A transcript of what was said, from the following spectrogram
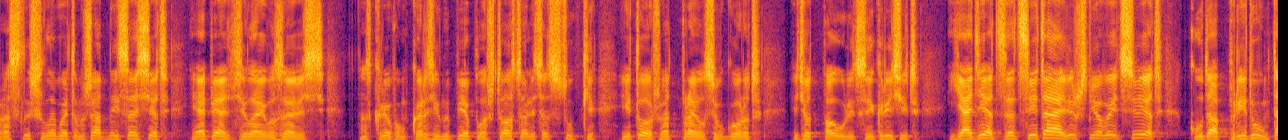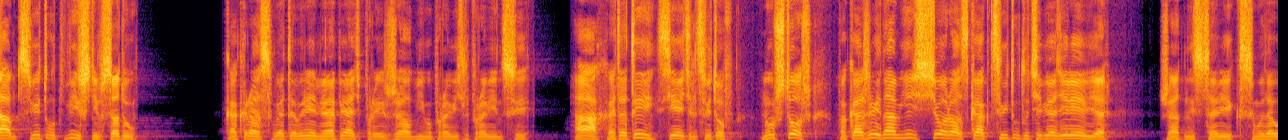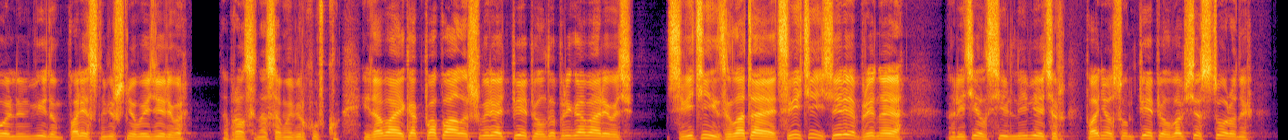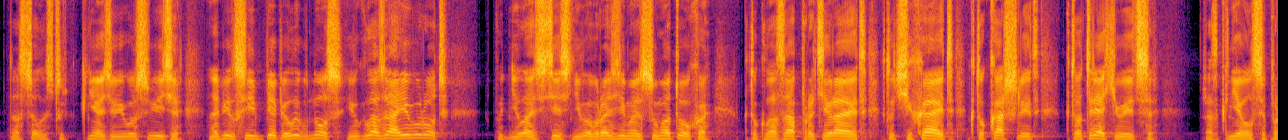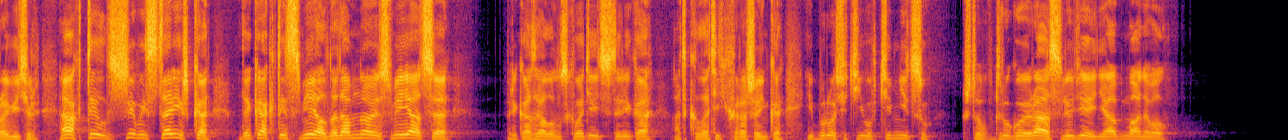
Прослышал об этом жадный сосед, и опять взяла его зависть. Наскреб в корзину пепла, что остались от ступки, и тоже отправился в город. Идет по улице и кричит «Я, дед, зацветай вишневый цвет! Куда приду, там цветут вишни в саду!» Как раз в это время опять проезжал мимо правитель провинции. «Ах, это ты, сеятель цветов? Ну что ж, покажи нам еще раз, как цветут у тебя деревья!» Жадный старик с самодовольным видом полез на вишневое дерево, добрался на самую верхушку и давай, как попало, швырять пепел да приговаривать. «Цвети, золотая, цвети, серебряная!» Налетел сильный ветер, понес он пепел во все стороны. Досталось тут князю его свите, набился им пепел и в нос, и в глаза, и в рот. Поднялась здесь невообразимая суматоха. Кто глаза протирает, кто чихает, кто кашляет, кто отряхивается. Разгневался правитель. «Ах ты, лживый старишка! Да как ты смел надо мною смеяться!» Приказал он схватить старика, отколотить хорошенько и бросить его в темницу, чтоб в другой раз людей не обманывал.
